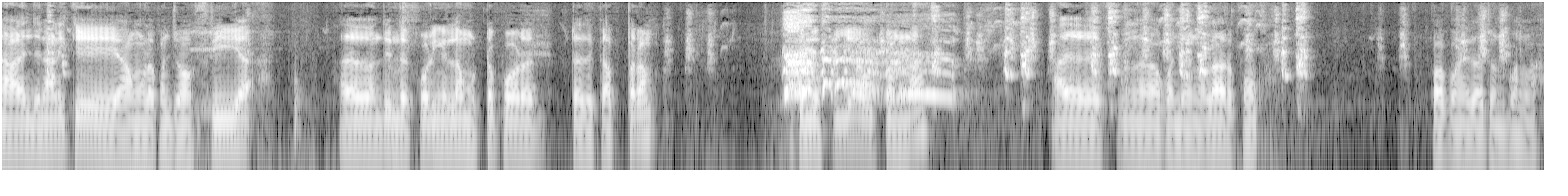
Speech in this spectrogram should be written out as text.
நாலஞ்சு நாளைக்கு அவங்கள கொஞ்சம் ஃப்ரீயாக அதாவது வந்து இந்த கோழிங்கெல்லாம் முட்டை போட்டதுக்கு அப்புறம் கொஞ்சம் ஃப்ரீயாக விட்டோம்னா அது கொஞ்சம் நல்லாயிருக்கும் பார்ப்போம் ஏதாச்சும் ஒன்று பண்ணலாம்.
